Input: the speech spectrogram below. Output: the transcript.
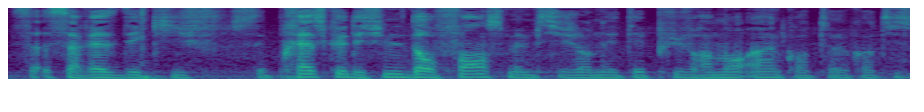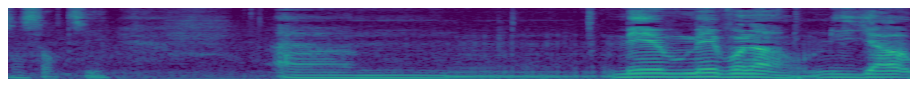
ça, reste des kiffs. C'est presque des films d'enfance, même si j'en étais plus vraiment un quand, quand ils sont sortis. Mais, voilà, il y a.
